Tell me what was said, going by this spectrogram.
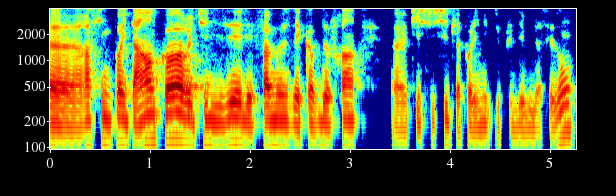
euh, Racing Point a encore utilisé les fameuses écopes de frein euh, qui suscitent la polémique depuis le début de la saison.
